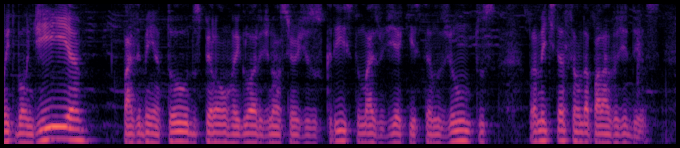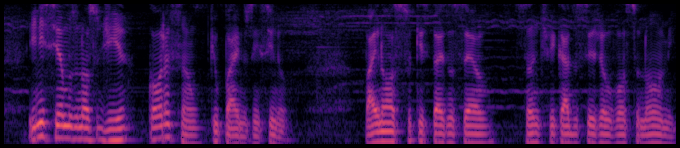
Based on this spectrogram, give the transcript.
Muito bom dia, paz e bem a todos, pela honra e glória de nosso Senhor Jesus Cristo. Mais um dia que estamos juntos para a meditação da palavra de Deus. Iniciamos o nosso dia com a oração que o Pai nos ensinou. Pai nosso que estais no céu, santificado seja o vosso nome.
